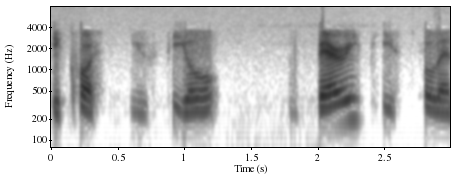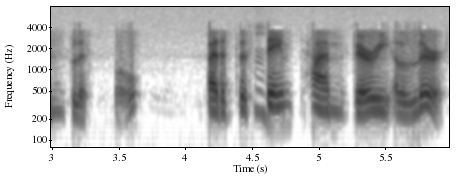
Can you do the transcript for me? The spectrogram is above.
because you feel very peaceful and blissful but at the mm-hmm. same time very alert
